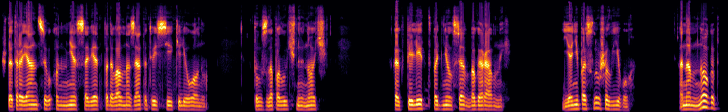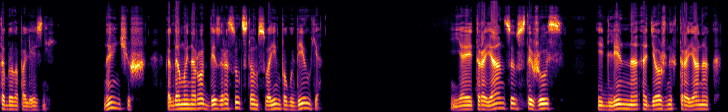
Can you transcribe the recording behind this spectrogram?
что троянцев он мне совет подавал назад отвести к Илиону. В ту злополучную ночь, как Пелит поднялся богоравный. Я не послушал его, а намного-то было полезней. Нынче ж когда мой народ безрассудством своим погубил я. Я и троянцев стыжусь, и длинно одежных троянок,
